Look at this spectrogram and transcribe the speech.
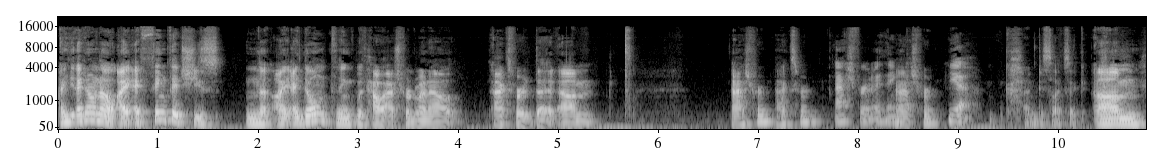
I, I don't know. I, I think that she's. N- I, I don't think with how Ashford went out, Axford that um. Ashford, Axford, Ashford, I think. Ashford. Yeah. God, I'm dyslexic. Um,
